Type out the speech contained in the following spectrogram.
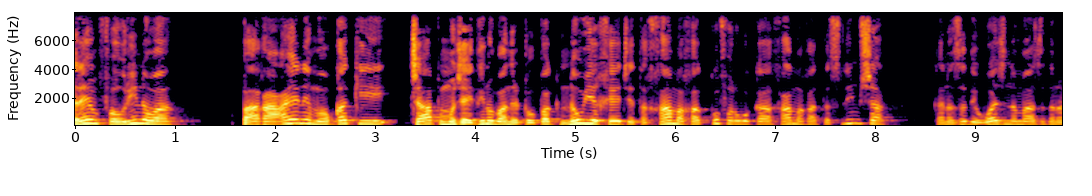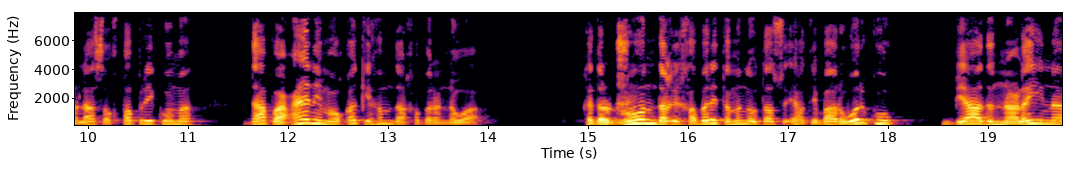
دریم فوري نه وه په هغه عین موقع کی چا په مجاهدینو باندی ټوپک نه و یخی چی ته خامخا کفر وکه خامخا تسلیم شه کنه زه دی وژنم زه درنه لاس او خپه پری کوم دا په عین موقع کی هم دا خبره نه وه که د ډرون دغی خبری ته موږ او تاسو اعتبار ورکو بیا د نړی نه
